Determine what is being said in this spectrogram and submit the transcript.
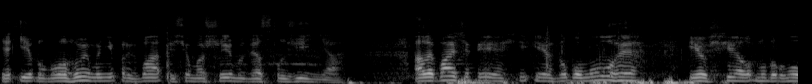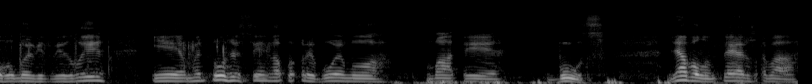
які допомогли мені придбати цю машину для служіння. Але бачите, і допомоги, і ще одну допомогу ми відвезли. І ми дуже сильно потребуємо мати бус для волонтерства,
